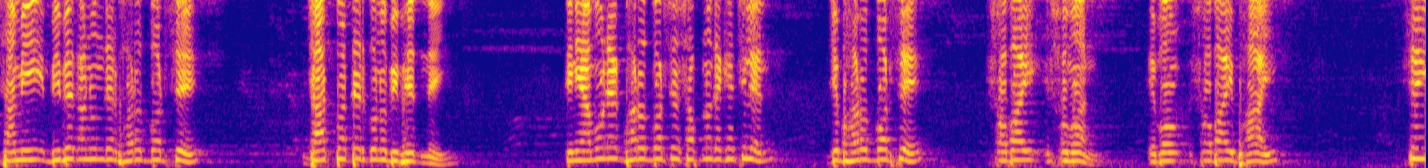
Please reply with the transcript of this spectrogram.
স্বামী বিবেকানন্দের ভারতবর্ষে জাতপাতের কোনো বিভেদ নেই। তিনি এমন এক ভারতবর্ষের স্বপ্ন দেখেছিলেন যে ভারতবর্ষে সবাই সমান এবং সবাই ভাই। সেই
